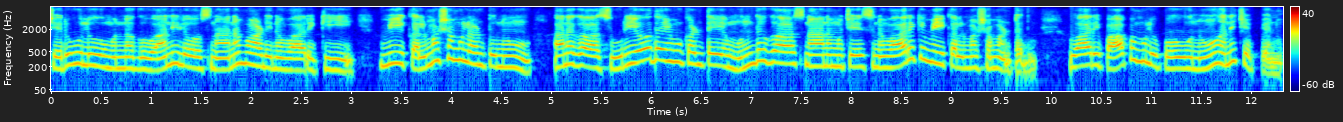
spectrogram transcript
చెరువులు మున్నగు వానిలో స్నానమాడిన వారికి మీ కల్మషములంటును. అనగా సూర్యోదయం కంటే ముందుగా స్నానము చేసిన వారికి మీ కల్మషం అంటదు వారి పాపములు పోవును అని చెప్పాను.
